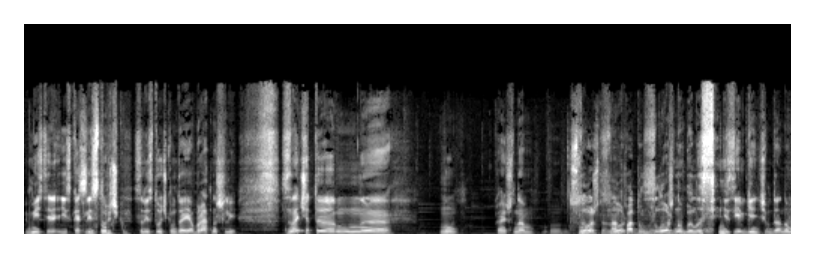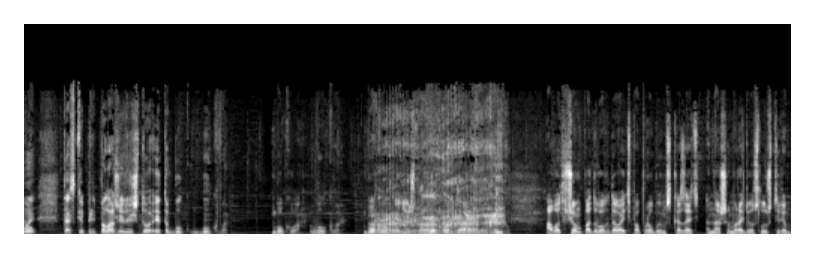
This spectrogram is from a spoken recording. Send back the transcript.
вместе искать С листок. листочком. С листочком, да, и обратно шли. Значит, эм, э, ну, конечно, нам... э, Сложно, сло- надо подумать. Сложно было с Денисом Евгеньевичем, да, но мы, так сказать, предположили, что это бук- буква. Буква. Буква. Буква, конечно. А вот в чем подвох, давайте попробуем сказать нашим радиослушателям.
